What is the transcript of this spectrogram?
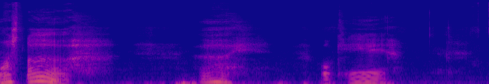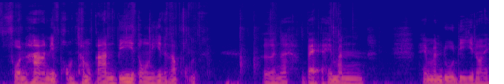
Monster เอ้ยโอเค ส่วนหางนี่ผมทำการบี้ตรงนี้นะครับผม เออนะ แบะให้มันให้มันดูดีหน่อย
